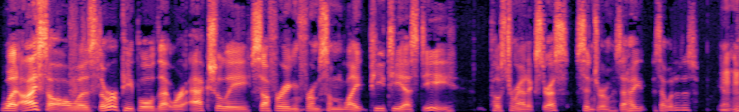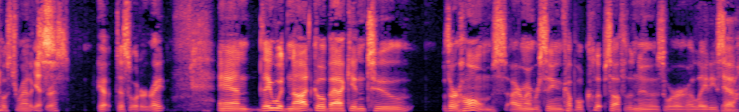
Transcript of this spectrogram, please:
what I saw was there were people that were actually suffering from some light PTSD, post traumatic stress syndrome. Is that how you, is that what it is? Yeah, mm-hmm. post traumatic yes. stress yeah, disorder, right? And they would not go back into their homes. I remember seeing a couple clips off of the news where a lady said, yeah.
